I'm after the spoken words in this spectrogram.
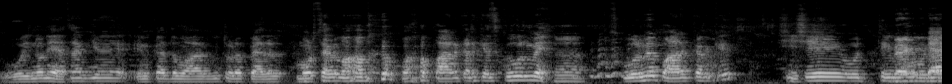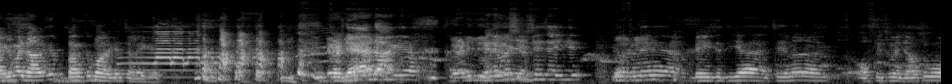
तो वो इन्होंने ऐसा किया है, इनका दिमाग भी थोड़ा पैदल मोटरसाइकिल वहां वहां पार करके स्कूल में स्कूल में पार्क करके शीशे वो थे बैग में बैग में डाल के बंक मार के चले गए। तो डैड आ गया। मेरे को शीशे चाहिए। तो उसने भेज दिया ऐसे ना ऑफ़िस में जाओ तो वो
